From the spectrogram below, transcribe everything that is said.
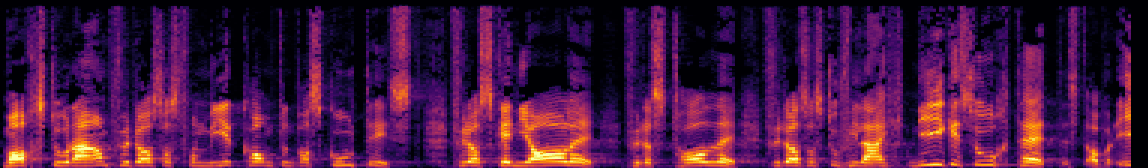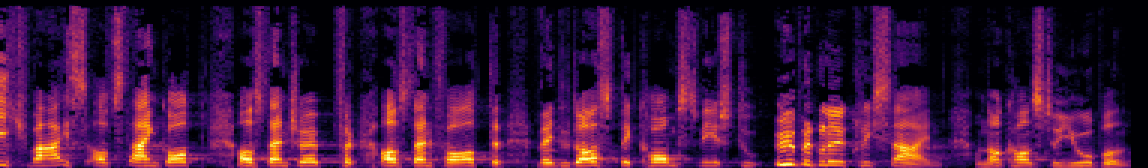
machst du Raum für das, was von mir kommt und was gut ist. Für das Geniale, für das Tolle, für das, was du vielleicht nie gesucht hättest. Aber ich weiß, als dein Gott, als dein Schöpfer, als dein Vater, wenn du das bekommst, wirst du überglücklich sein. Und dann kannst du jubeln.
